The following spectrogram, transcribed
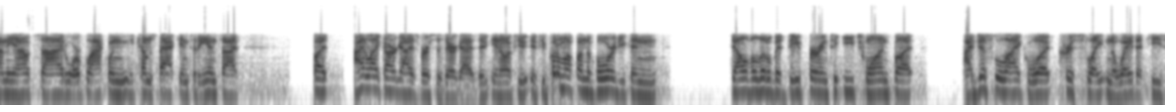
on the outside, or Black when he comes back into the inside. But I like our guys versus their guys. You know, if you if you put them up on the board, you can delve a little bit deeper into each one, but I just like what Chris Slayton, the way that he's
